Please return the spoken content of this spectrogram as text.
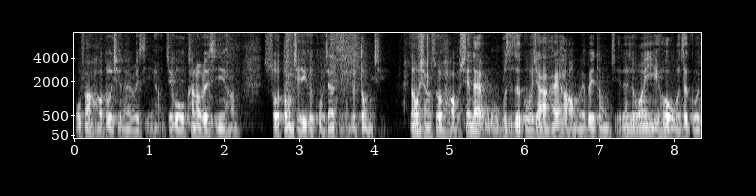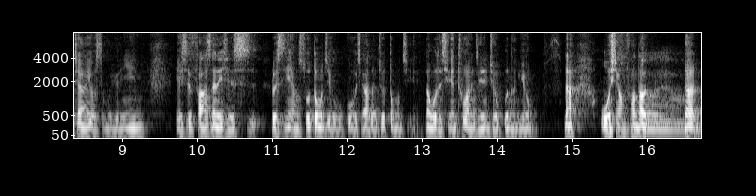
我放好多钱在瑞士银行，结果我看到瑞士银行说冻结一个国家资产就冻结。那我想说，好，现在我不是这国家还好，我没被冻结。但是万一以后我这国家有什么原因，也是发生了一些事，瑞士银行说冻结我国家的就冻结，那我的钱突然间就不能用。那我想放到，对、啊、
